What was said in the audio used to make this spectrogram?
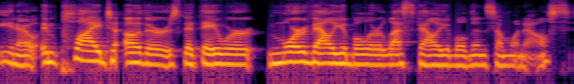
you know implied to others that they were more valuable or less valuable than someone else.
